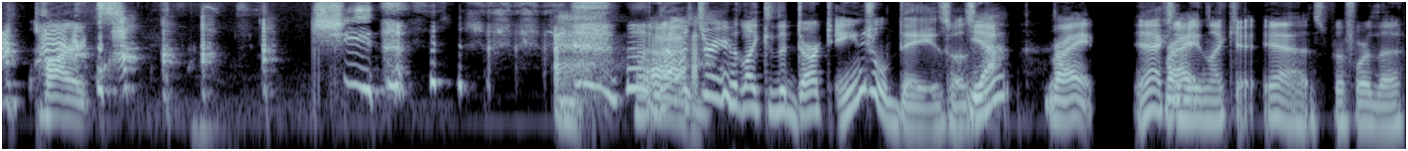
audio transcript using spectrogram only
parts. Jeez. that uh. was during like the Dark Angel days, wasn't Yeah, it? right. Yeah, 'cause I mean, like, yeah, it's before the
